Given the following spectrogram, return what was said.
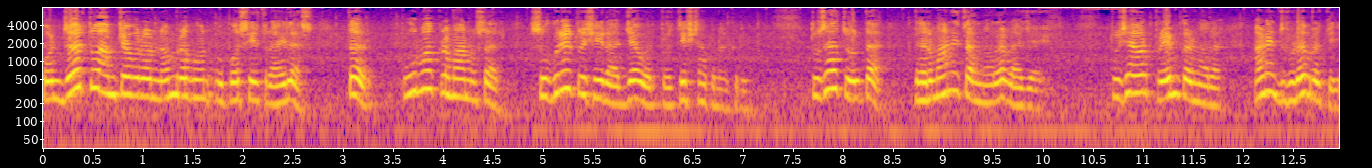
पण जर तू आमच्याबरोबर नम्र होऊन उपस्थित राहिलास तर पूर्वक्रमानुसार सुग्रीव तुझी राज्यावर प्रतिष्ठापना करू. तुझा चुलता धर्माने चालणारा राजा आहे. तुझ्यावर प्रेम करणारा आणि दृढव्रती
